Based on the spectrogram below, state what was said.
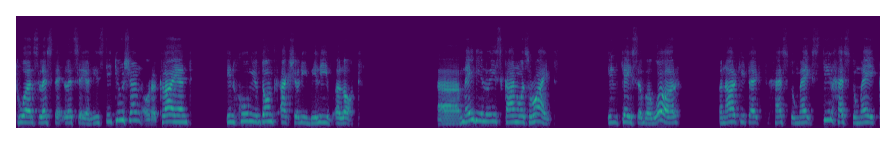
towards, let's, let's say, an institution or a client in whom you don't actually believe a lot? Uh, maybe Louis Kahn was right. In case of a war, an architect has to make, still has to make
